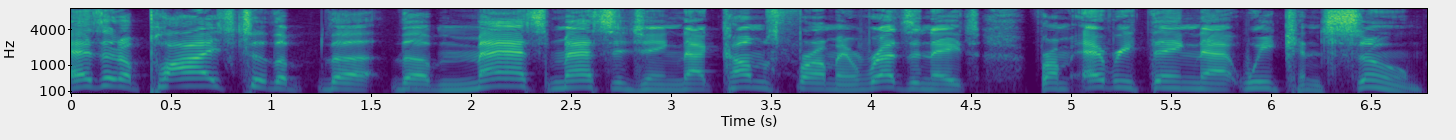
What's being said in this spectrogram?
as it applies to the, the the mass messaging that comes from and resonates from everything that we consume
